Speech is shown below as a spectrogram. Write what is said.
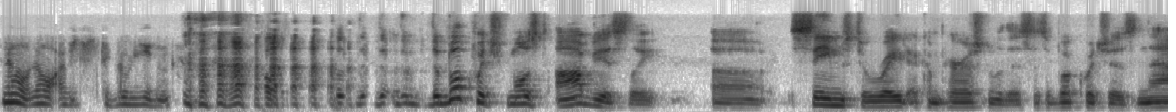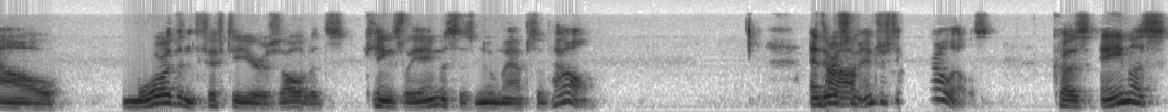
No, no, I was just agreeing. the, the, the, the book which most obviously uh, seems to rate a comparison with this is a book which is now more than 50 years old. It's Kingsley Amis's New Maps of Hell. And there are Ah. some interesting parallels because Amis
